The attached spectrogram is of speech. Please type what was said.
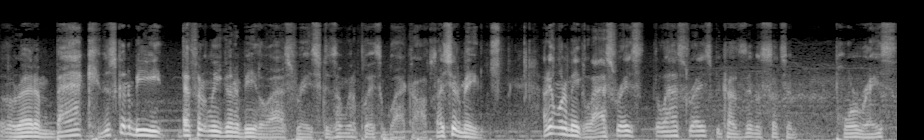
All right, I'm back. This is going to be definitely going to be the last race because I'm going to play some Black Ops. I should have made. I didn't want to make last race the last race because it was such a poor race.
